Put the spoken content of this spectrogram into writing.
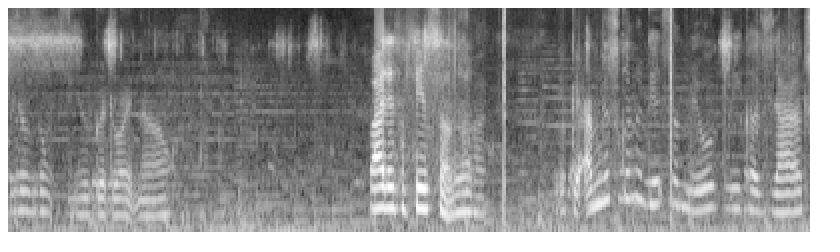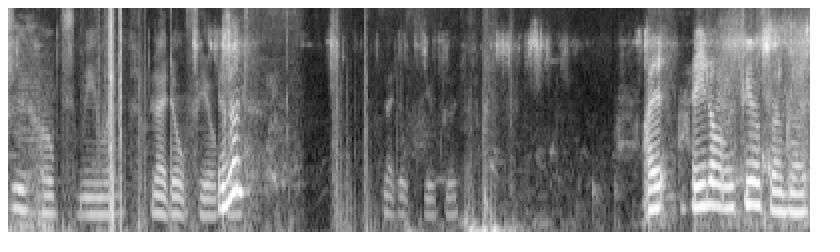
I Yes. just don't feel good right now. Why does it feel so good? Okay, I'm just gonna get some milk because that actually helps me when, when I don't feel Is good. it? When I don't feel good. I I don't feel so good.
